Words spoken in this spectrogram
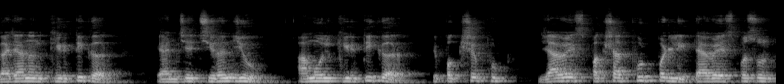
गजानन कीर्तीकर यांचे चिरंजीव अमोल कीर्तीकर हे पक्ष फूट ज्यावेळेस पक्षात फूट पडली त्यावेळेसपासून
